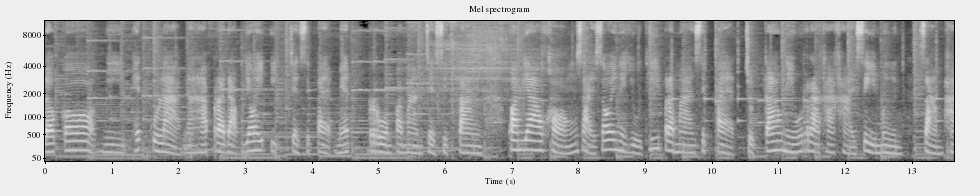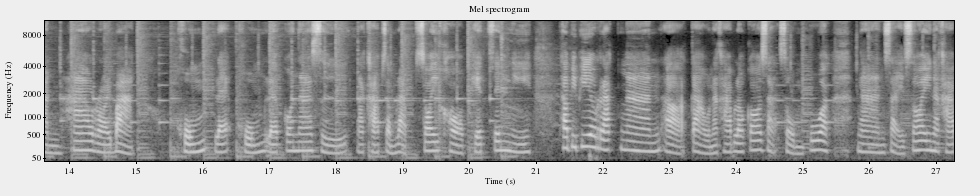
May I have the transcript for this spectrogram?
แล้วก็มีเพชรกุหลาบนะครับประดับย่อยอีก 78 เม็ดรวมประมาณ 70 ตังค์ความยาวของสายสร้อยเนี่ยอยู่ที่ประมาณ 18.9 นิ้ว ราคาขาย 43,500 บาท คุ้มและคุ้มแล้วก็น่าซื้อนะครับสำหรับสร้อยคอเพชรเส้นนี้ ถ้าพี่ๆรักงานเอ่อเก่านะครับ แล้วก็สะสมพวกงานใส่สร้อยนะครับ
